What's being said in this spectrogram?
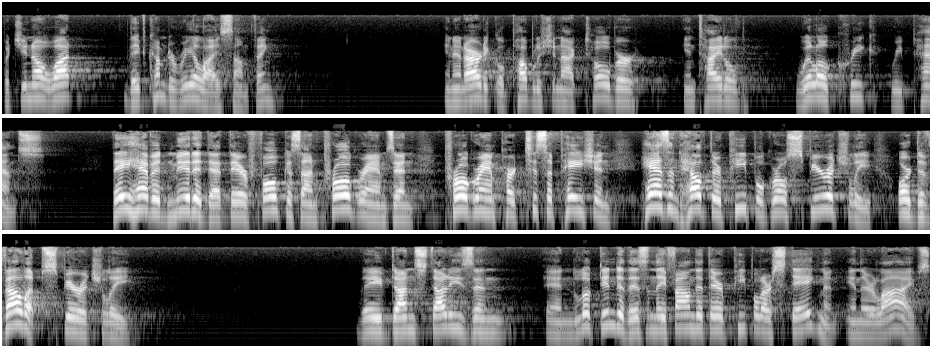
But you know what? They've come to realize something. In an article published in October entitled Willow Creek Repents, they have admitted that their focus on programs and program participation hasn't helped their people grow spiritually or develop spiritually. They've done studies and, and looked into this, and they found that their people are stagnant in their lives.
